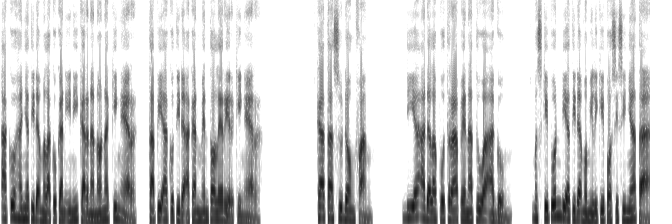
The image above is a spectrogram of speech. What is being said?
Aku hanya tidak melakukan ini karena Nona King Air, tapi aku tidak akan mentolerir King Air. Kata Su Dongfang. Dia adalah putra penatua agung. Meskipun dia tidak memiliki posisi nyata,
